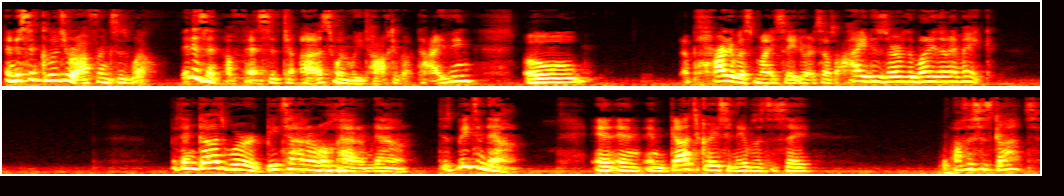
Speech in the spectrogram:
And this includes your offerings as well. It isn't offensive to us when we talk about tithing. Oh, a part of us might say to ourselves, I deserve the money that I make. But then God's word beats out our old Adam down, just beats him down. And, and, and God's grace enables us to say, oh, this is God's.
